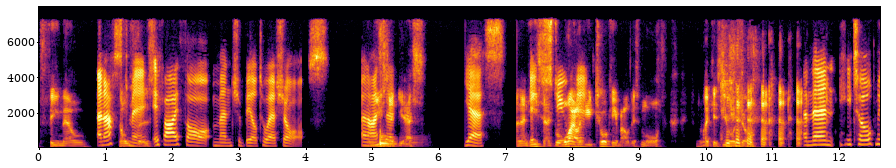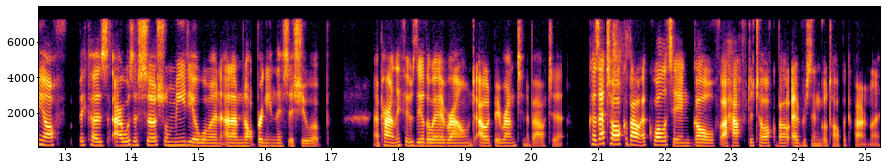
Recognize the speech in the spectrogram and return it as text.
female. and asked me if I thought men should be able to wear shorts. And I And you said, said yes. yes. And then he It's said, "Well, why aren't you talking about this more? like it's your job." And then he told me off because I was a social media woman and I'm not bringing this issue up. Apparently, if it was the other way around, I would be ranting about it. Because I talk about equality in golf, I have to talk about every single topic, apparently.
